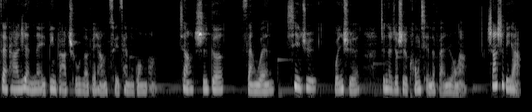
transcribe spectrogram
在她任内迸发出了非常璀璨的光芒，像诗歌、散文、戏剧、文学，真的就是空前的繁荣啊！莎士比亚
